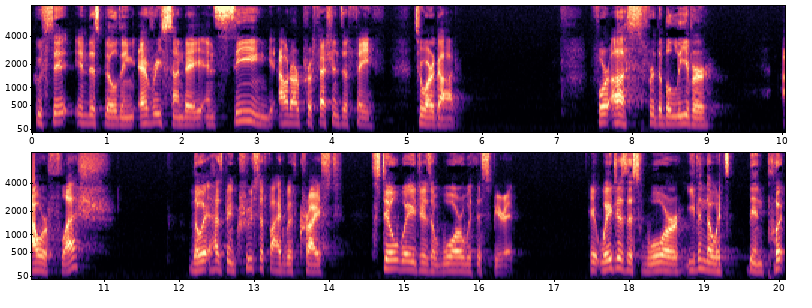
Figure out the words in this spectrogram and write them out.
who sit in this building every Sunday and sing out our professions of faith to our God? For us, for the believer, our flesh, though it has been crucified with Christ, still wages a war with the Spirit. It wages this war even though it's been put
